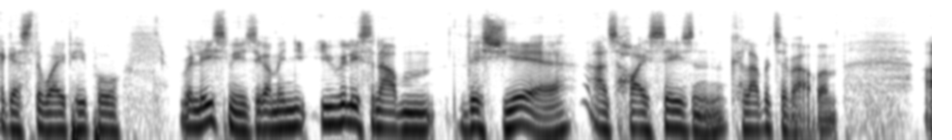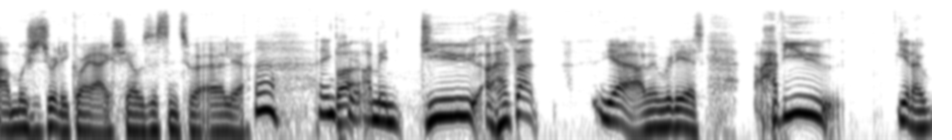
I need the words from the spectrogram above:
I guess the way people release music. I mean, you, you released an album this year as High Season collaborative album, um, which is really great. Actually, I was listening to it earlier. Oh, thank but, you. I mean, do you has that? Yeah, I mean, really is. Have you? You know,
